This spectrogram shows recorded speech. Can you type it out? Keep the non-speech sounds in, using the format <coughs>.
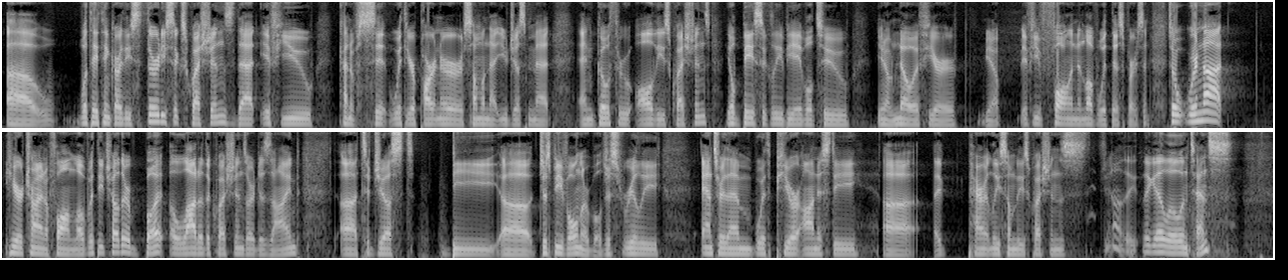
uh, what they think are these 36 questions that if you kind of sit with your partner or someone that you just met and go through all these questions, you'll basically be able to, you know, know if you're, you know, if you've fallen in love with this person. So we're not here trying to fall in love with each other, but a lot of the questions are designed uh, to just be uh, just be vulnerable, just really answer them with pure honesty. Uh, apparently, some of these questions, you know, they, they get a little intense,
